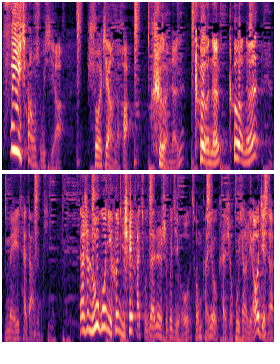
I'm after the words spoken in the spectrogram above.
非常熟悉啊！说这样的话，可能、可能、可能没太大问题。但是如果你和女生还处在认识不久、从朋友开始互相了解的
